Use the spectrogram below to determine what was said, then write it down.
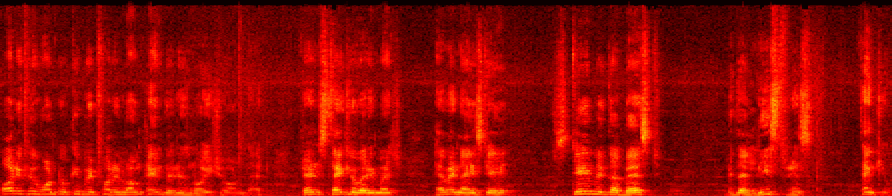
or if you want to keep it for a long time, there is no issue on that. Friends, thank you very much. Have a nice day. Stay with the best with the least risk. Thank you.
